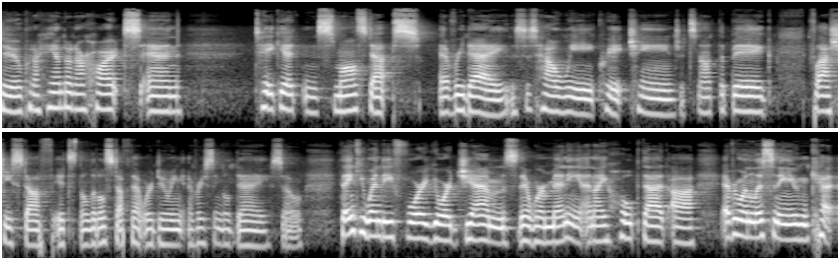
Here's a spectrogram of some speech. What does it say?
to put our hand on our hearts and take it in small steps every day, this is how we create change. It's not the big, flashy stuff, it's the little stuff that we're doing every single day. So, thank you, Wendy, for your gems. There were many, and I hope that. Uh, everyone listening, you can ca-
